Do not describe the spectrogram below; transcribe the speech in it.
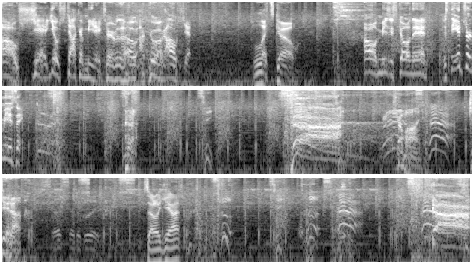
Oh shit, Yoshitaka Mine turn the ho Akua. Oh shit. Let's go. Oh, music's going in. It's the intro music. Come on. Get up. Is that all you got? Ah!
